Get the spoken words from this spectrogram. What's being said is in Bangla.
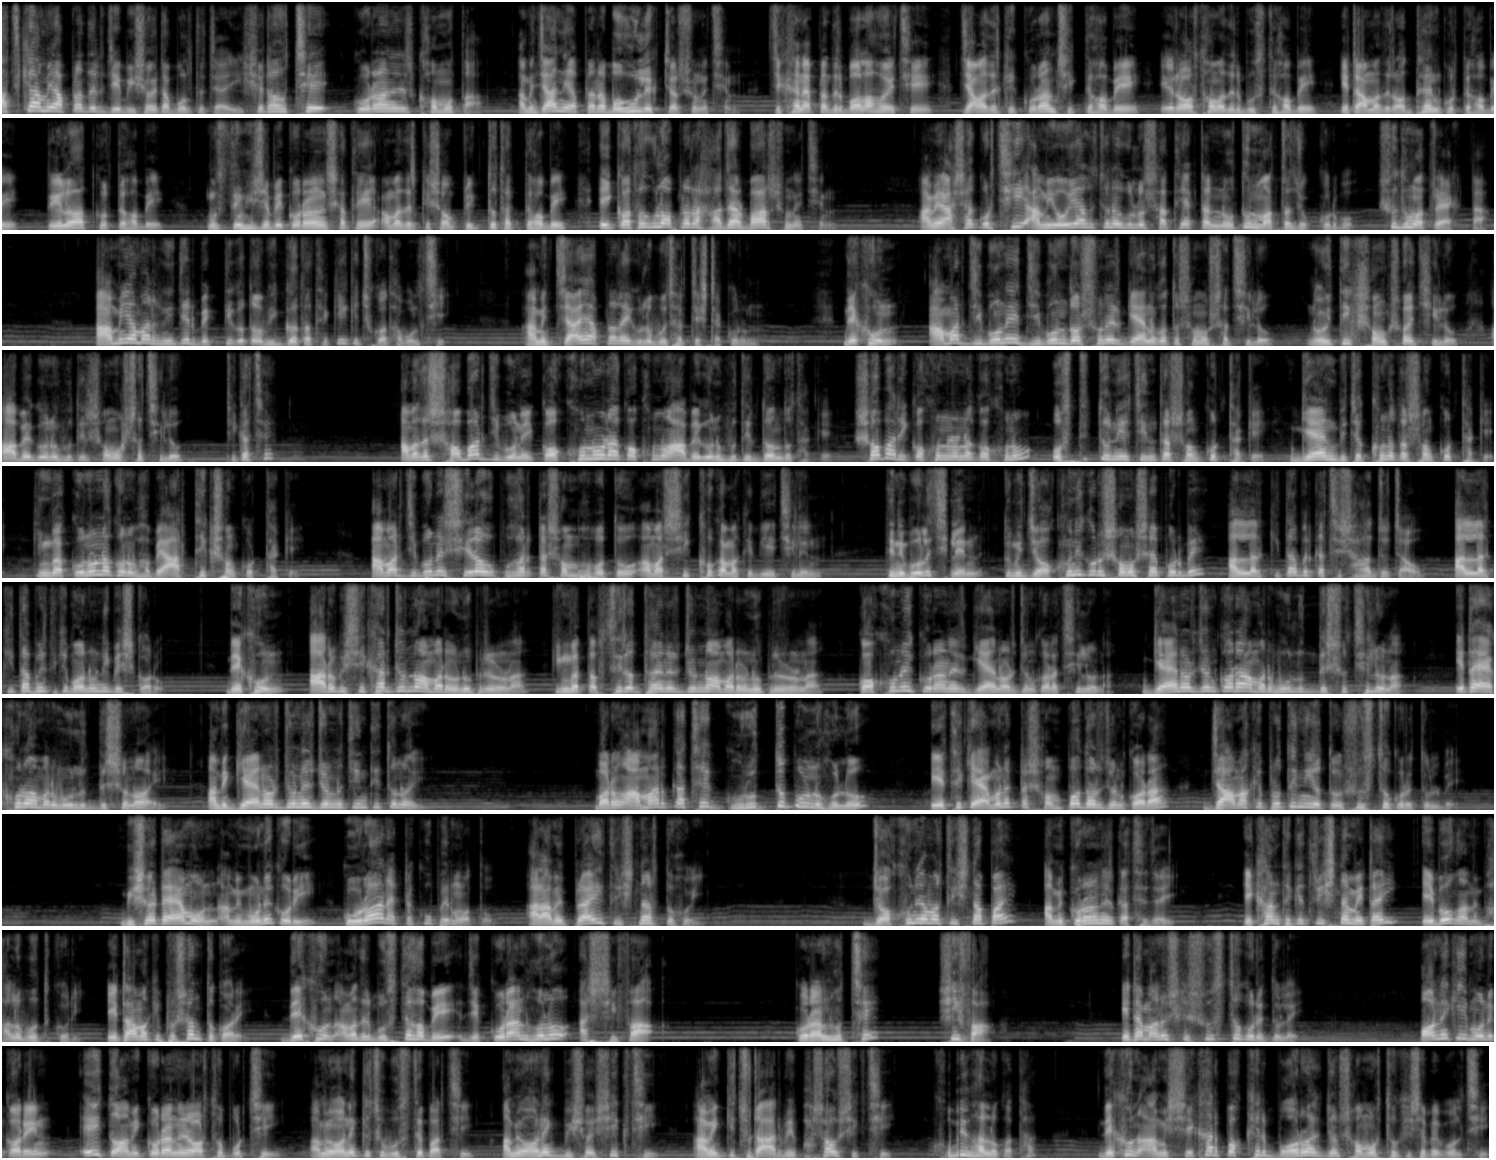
আজকে আমি আপনাদের যে বিষয়টা বলতে চাই, সেটা হচ্ছে কোরআনের ক্ষমতা। আমি জানি আপনারা বহু লেকচার শুনেছেন, যেখানে আপনাদের বলা হয়েছে যে আমাদেরকে কোরআন শিখতে হবে, এর অর্থ আমাদের বুঝতে হবে, এটা আমাদের অধ্যয়ন করতে হবে, তেলাওয়াত করতে হবে, মুসলিম হিসেবে কোরআনের সাথে আমাদেরকে সম্পৃক্ত থাকতে হবে। এই কথাগুলো আপনারা হাজার বার শুনেছেন। আমি আশা করছি আমি ওই আলোচনাগুলোর সাথে একটা নতুন মাত্রা যোগ করব, শুধুমাত্র একটা। আমি আমার নিজের ব্যক্তিগত অভিজ্ঞতা থেকে কিছু কথা বলছি। আমি চাই আপনারা এগুলো বোঝার চেষ্টা করুন। দেখুন আমার জীবনে জীবন দর্শনের জ্ঞানগত সমস্যা ছিল, নৈতিক সংশয় ছিল, আবেগ অনুভূতির সমস্যা ছিল, ঠিক আছে? আমাদের সবার জীবনে কখনো না কখনো আবেগ অনুভূতির দ্বন্দ্ব থাকে। সবারই কখনো না কখনো অস্তিত্ব নিয়ে চিন্তার সংকট থাকে, জ্ঞান বিচক্ষণতার সংকট থাকে, কিংবা কোনো না কোনোভাবে আর্থিক সংকট থাকে। আমার জীবনের সেরা উপহারটা সম্ভবত আমার শিক্ষক আমাকে দিয়েছিলেন। তিনি বলেছিলেন, তুমি যখনই কোনো সমস্যায় পড়বে, আল্লাহর কিতাবের কাছে সাহায্য চাও। আল্লাহর কিতাবের দিকে মনোনিবেশ করো। দেখুন, আরবি শেখার জন্য আমার অনুপ্রেরণা কিংবা তাফসির অধ্যয়নের জন্য আমার অনুপ্রেরণা কখনোই কোরআনের জ্ঞান অর্জন করা ছিল না। জ্ঞান অর্জন করা আমার মূল উদ্দেশ্য ছিল না। এটা এখনও আমার মূল উদ্দেশ্য নয়। আমি জ্ঞান অর্জনের জন্য চিন্তিত নই। বরং আমার কাছে গুরুত্বপূর্ণ হলো এ থেকে এমন একটা সম্পদ অর্জন করা যা আমাকে প্রতিনিয়ত সুস্থ করে তুলবে। বিষয়টা এমন, আমি মনে করি, কোরআন একটা কূপের মতো, আর আমি প্রায় তৃষ্ণার্ত হই। যখনই আমার তৃষ্ণা পায়, আমি কোরআনের কাছে যাই। এখান থেকে তৃষ্ণা মেটাই এবং আমি ভালো বোধ করি। এটা আমাকে প্রশান্ত করে। দেখুন, আমাদের বুঝতে হবে যে কোরআন হলো আর শিফা। কোরআন হচ্ছে শিফা। এটা মানুষকে সুস্থ করে তোলে। অনেকেই মনে করেন, এই তো আমি কোরআনের অর্থ পড়ছি, আমি অনেক কিছু বুঝতে পারছি, আমি অনেক বিষয় শিখছি, আমি কিছুটা আরবি ভাষাও শিখছি। খুবই ভালো কথা। দেখুন, আমি শেখার পক্ষের বড় একজন সমর্থক হিসেবে বলছি।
